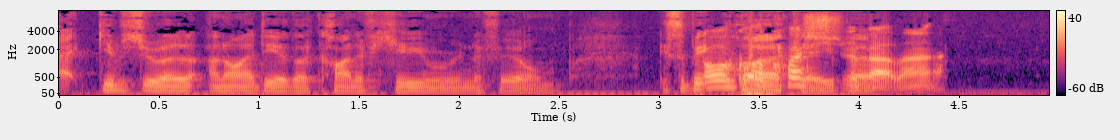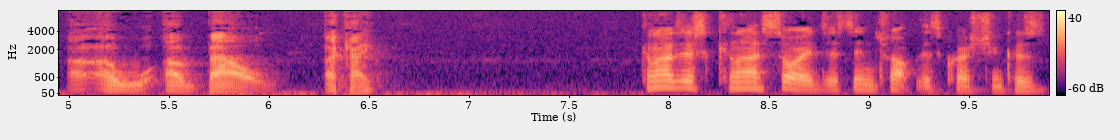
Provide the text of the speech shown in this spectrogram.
it gives you a, an idea of the kind of humour in the film. It's a bit. Oh, I've quirky, got a question about that. Uh, about okay. Can I just can I sorry just interrupt this question because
